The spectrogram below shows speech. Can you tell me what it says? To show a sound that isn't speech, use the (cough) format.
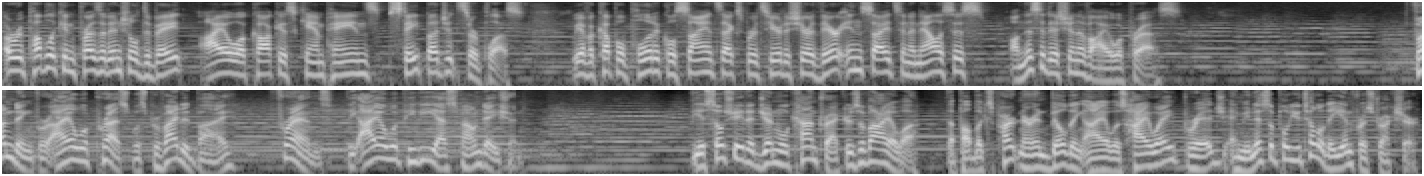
A Republican presidential debate, Iowa caucus campaigns, state budget surplus. We have a couple political science experts here to share their insights and analysis on this edition of Iowa Press. Funding for Iowa Press was provided by Friends, the Iowa PBS Foundation, the Associated General Contractors of Iowa, the public's partner in building Iowa's highway, bridge, and municipal utility infrastructure.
